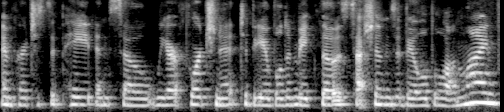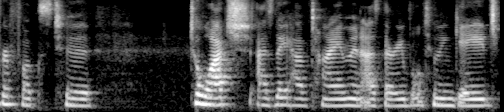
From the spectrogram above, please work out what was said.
and participate. And so we are fortunate to be able to make those sessions available online for folks to to watch as they have time and as they're able to engage.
